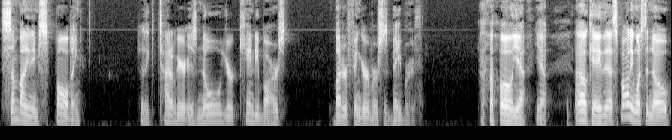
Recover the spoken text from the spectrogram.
somebody named Spalding. The title here is Know Your Candy Bars Butterfinger versus Babe Ruth. Oh, yeah, yeah. Okay, the Spalding wants to know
